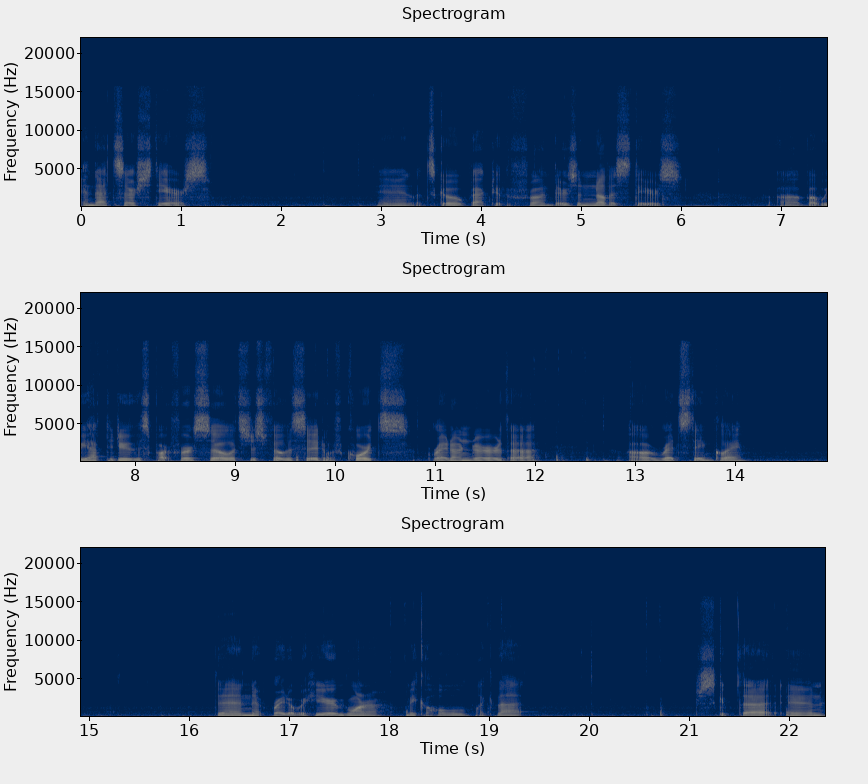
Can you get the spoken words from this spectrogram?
and that's our stairs. And let's go back to the front. There's another stairs. Uh, but we have to do this part first so let's just fill this in with quartz right under the uh, red stained clay. Then right over here we want to make a hole like that. Just skip that and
